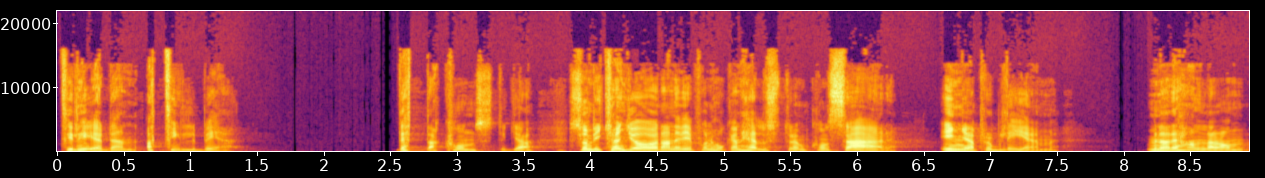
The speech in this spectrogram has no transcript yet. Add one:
till herden, att tillbe. Detta konstiga som vi kan göra när vi är på en Håkan Hellström-konsert, inga problem. Men när det handlar om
